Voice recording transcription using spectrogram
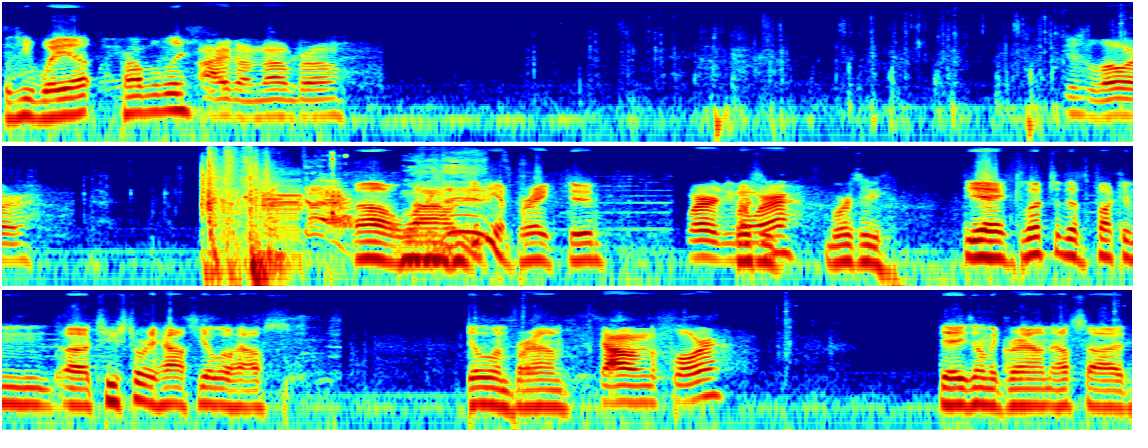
Was he way up, probably? I don't know, bro. Just lower. Oh, wow. Give me a break, dude. Where? Do you know where? He, where's he? Yeah, it's left of the fucking uh, two-story house, yellow house. Yellow and brown. Down on the floor? Yeah, he's on the ground outside.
